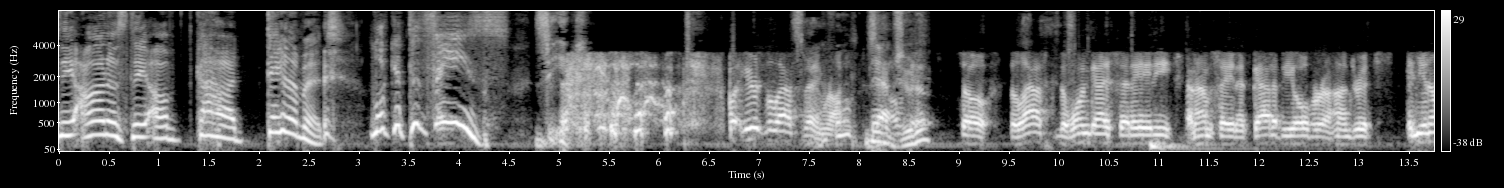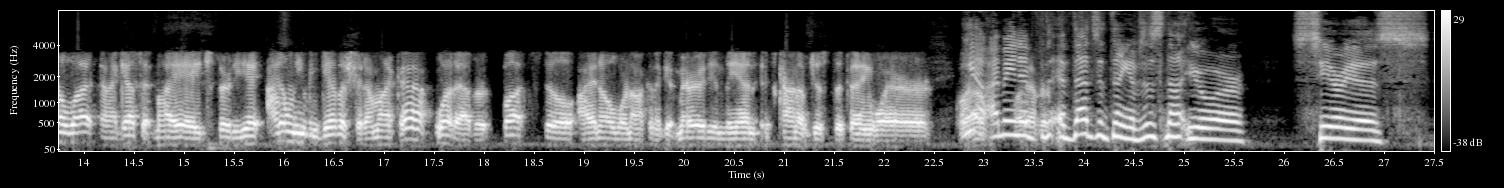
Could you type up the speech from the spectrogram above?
the honesty of God damn it. Look at the Z's. Zeke. But here's the last thing, Ron. Is that Judah? So the last, the one guy said 80, and I'm saying it's got to be over 100. And you know what? And I guess at my age, 38, I don't even give a shit. I'm like, ah, whatever. But still, I know we're not going to get married in the end. It's kind of just the thing where. well, yeah, I mean, if if that's the thing, if this is not your serious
